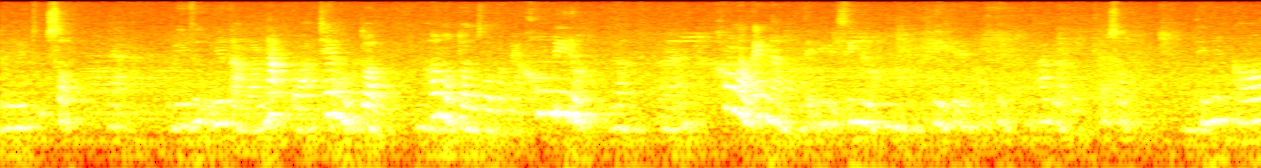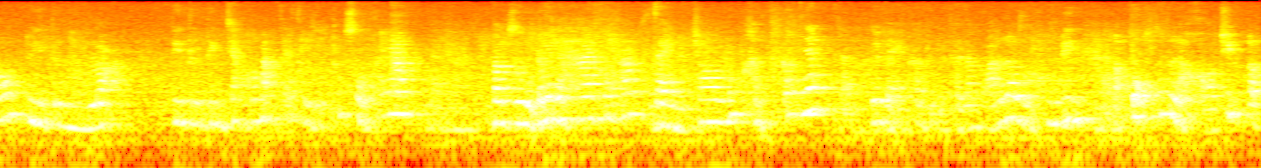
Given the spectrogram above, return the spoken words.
đến đến trụ sổ dạ. ví dụ như là bón nặng quá trên một tuần, hơn một tuần rồi mà mẹ không đi được Vâng. Đấy. không làm cách nào mà có thể đi vệ sinh được thì cái đấy có thể phương pháp là thuốc sổ thế nhưng có tùy từng loại, tùy từng tình trạng các bạn sẽ sử dụng thuốc sổ khác nhau. Mặc dù đây là hai phương pháp dành cho lúc khẩn cấp nhất đứa bé khẩn thời gian quá lâu rồi không đi, mà bụng rất là khó chịu, ẩm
